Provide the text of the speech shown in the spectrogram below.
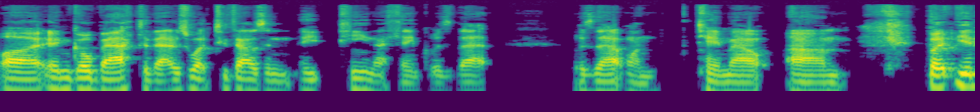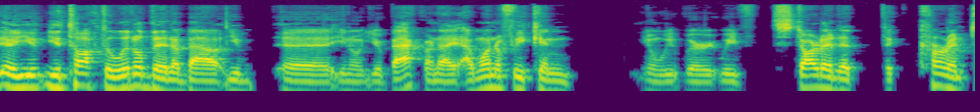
uh, and go back to that. It was what 2018, I think, was that was that one came out. Um, but you know, you, you talked a little bit about you uh, you know your background. I, I wonder if we can, you know, we, we're, we've started at the current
